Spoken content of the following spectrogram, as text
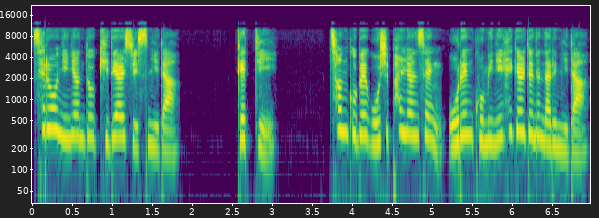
새로운 인연도 기대할 수 있습니다. 개띠 1958년생 오랜 고민이 해결되는 날입니다.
